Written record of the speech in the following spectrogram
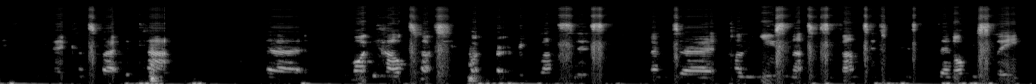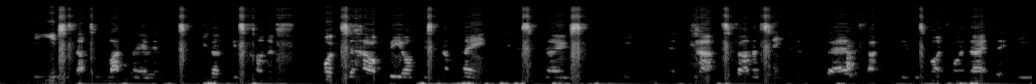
you know, it comes about the cat, uh, might be helped actually by wearing glasses and uh, kind of using that to his advantage because then obviously he uses that to blackmail him to become his kind of, wants to help be on his campaign because he knows he, Cat's vanity couldn't bear the fact that viewers might find out that he,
